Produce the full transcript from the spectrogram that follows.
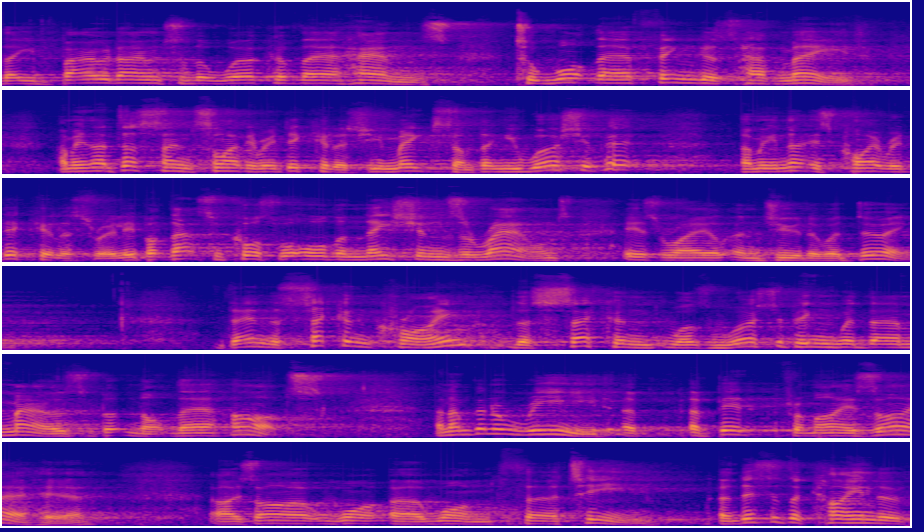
They bow down to the work of their hands, to what their fingers have made. I mean, that does sound slightly ridiculous. You make something, you worship it. I mean, that is quite ridiculous, really. But that's, of course, what all the nations around Israel and Judah were doing. Then the second crime, the second was worshipping with their mouths but not their hearts. And I'm going to read a, a bit from Isaiah here, Isaiah 1, uh, 13. And this is the kind of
